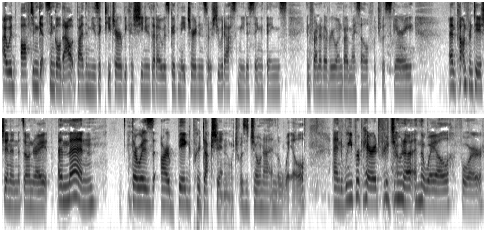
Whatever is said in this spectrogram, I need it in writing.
I would often get singled out by the music teacher because she knew that I was good natured, and so she would ask me to sing things in front of everyone by myself, which was scary and confrontation in its own right. And then there was our big production, which was Jonah and the Whale. And we prepared for Jonah and the Whale for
